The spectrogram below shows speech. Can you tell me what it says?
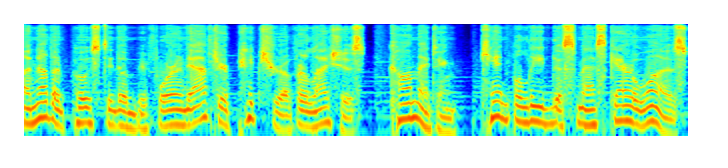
Another posted a before and after picture of her lashes, commenting, can't believe this mascara was,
